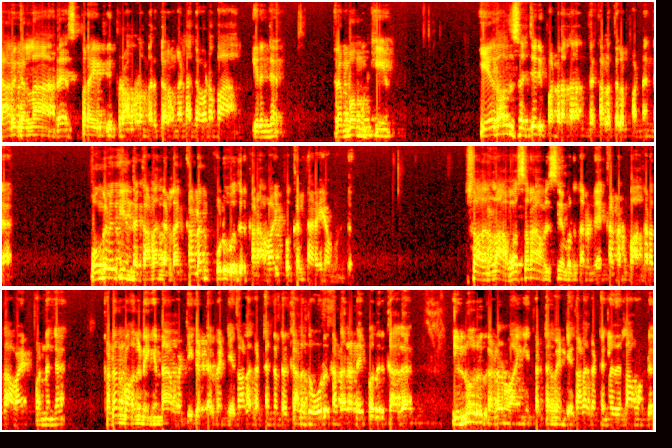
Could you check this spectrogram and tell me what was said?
யாருக்கெல்லாம் ரெஸ்பிரேட்டரி ப்ராப்ளம் இருக்கவங்கெல்லாம் கவனமா இருங்க. ரொம்ப முக்கியம். ஏதாவது சர்ஜரி பண்றதா இந்த காலத்துல பண்ணுங்க. உங்களுக்கு இந்த காலங்களில் கடன் கூடுவதற்கான வாய்ப்புகள் நிறைய உண்டு. ஸோ அதனால அவசரம் அவசியம் இருந்தாலுடைய கடன் வாங்குறத அவாய்ட் பண்ணுங்க. கடன் வாங்குனீங்கன்னா வட்டி கட்ட வேண்டிய காலகட்டங்கள் இருக்கு. அல்லது ஒரு கடன் அடைப்பதற்காக இன்னொரு கடன் வாங்கி கட்ட வேண்டிய காலகட்டங்கள் இதெல்லாம் உண்டு.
